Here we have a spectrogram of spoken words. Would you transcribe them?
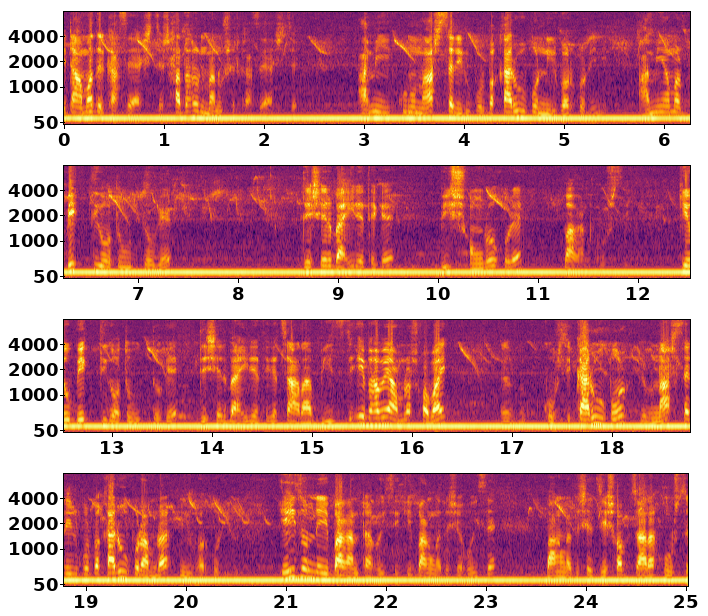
এটা আমাদের কাছে আসছে, সাধারণ মানুষের কাছে আসছে। আমি কোনো নার্সারির উপর বা কারোর উপর নির্ভর করিনি। আমি আমার ব্যক্তিগত উদ্যোগে দেশের বাইরে থেকে বীজ সংগ্রহ করে বাগান করছি। কেউ ব্যক্তিগত উদ্যোগে দেশের বাইরে থেকে চারা, বীজ এভাবে আমরা সবাই করছি। কারোর উপর, নার্সারির উপর বা কারোর উপর আমরা নির্ভর করি। এই জন্য এই বাগানটা হয়েছে কি, বাংলাদেশে হয়েছে। বাংলাদেশে যেসব যারা করছে,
